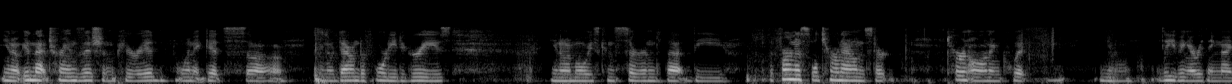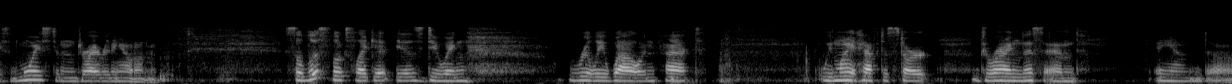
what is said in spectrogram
you know, in that transition period when it gets, uh, you know, down to 40 degrees, you know, I'm always concerned that the the furnace will turn on and start turn on and quit, you know, leaving everything nice and moist and dry everything out on me. So this looks like it is doing really well. In fact, we might have to start drying this end and uh,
